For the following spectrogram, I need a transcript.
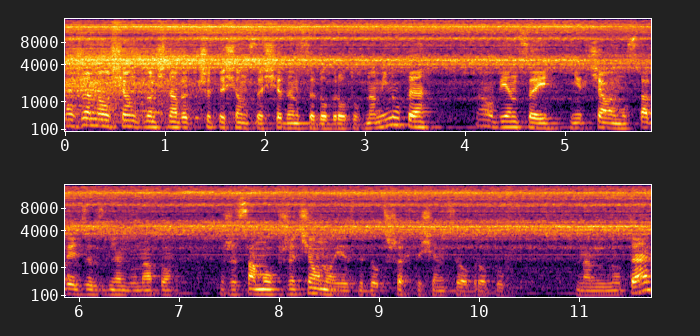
Możemy osiągnąć nawet 3700 obrotów na minutę. No więcej nie chciałem ustawiać ze względu na to, że samo wrzeciono jest do 3000 obrotów na minutę.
